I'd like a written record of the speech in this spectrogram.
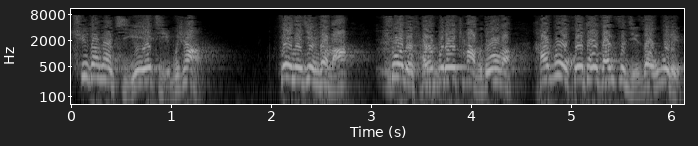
去到那儿挤也挤不上，费那劲干嘛？说的词儿不都差不多吗？还不如回头咱自己在屋里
